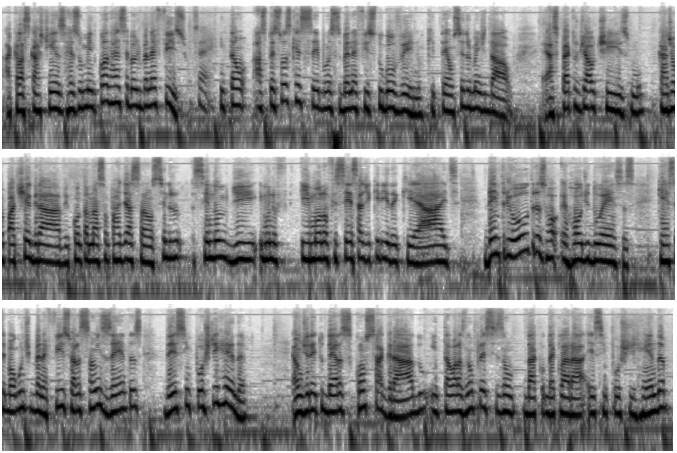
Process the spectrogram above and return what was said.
aquelas cartinhas resumindo quando recebeu de benefício. Certo. Então, as pessoas que recebam esses benefícios do governo, que tenham síndrome de Down, é, aspecto de autismo, cardiopatia grave, contaminação por radiação, síndrome, síndrome de imunodeficiência adquirida, que é a AIDS, dentre outras rol de doenças que recebam algum tipo de benefício, elas são isentas desse imposto de renda é um direito delas consagrado, então elas não precisam da, declarar esse imposto de renda,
